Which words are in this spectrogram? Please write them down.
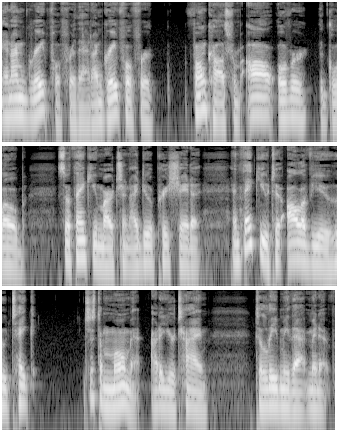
And I'm grateful for that. I'm grateful for phone calls from all over the globe. So thank you, Marcin. I do appreciate it. And thank you to all of you who take just a moment out of your time to leave me that minute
